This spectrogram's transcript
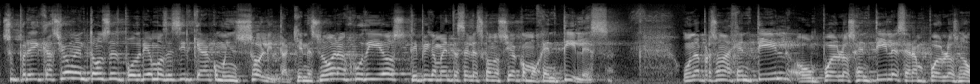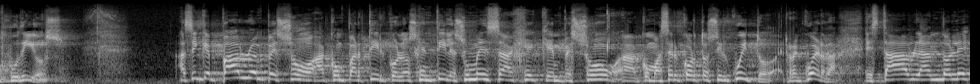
Su predicación entonces podríamos decir que era como insólita. Quienes no eran judíos típicamente se les conocía como gentiles. Una persona gentil o un pueblos gentiles eran pueblos no judíos. Así que Pablo empezó a compartir con los gentiles un mensaje que empezó a como hacer cortocircuito. Recuerda, está hablándole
